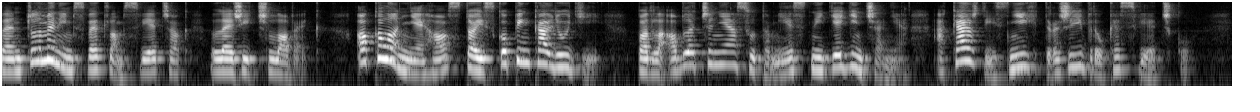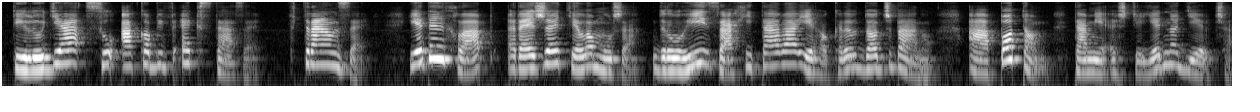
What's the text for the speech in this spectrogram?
len tlmeným svetlom sviečok, leží človek. Okolo neho stojí skupinka ľudí. Podľa oblečenia sú to miestni dedinčania a každý z nich drží v ruke sviečku. Tí ľudia sú akoby v extáze, v tranze. Jeden chlap reže telo muža, druhý zachytáva jeho krv do čbánu a potom tam je ešte jedno dievča.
